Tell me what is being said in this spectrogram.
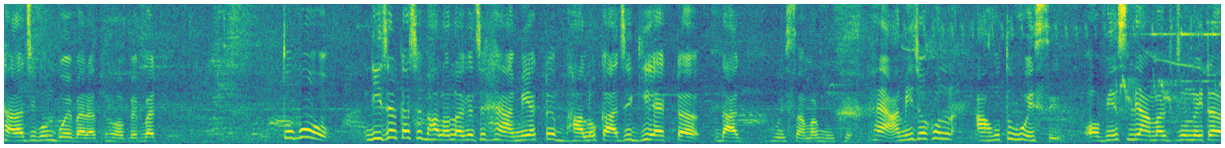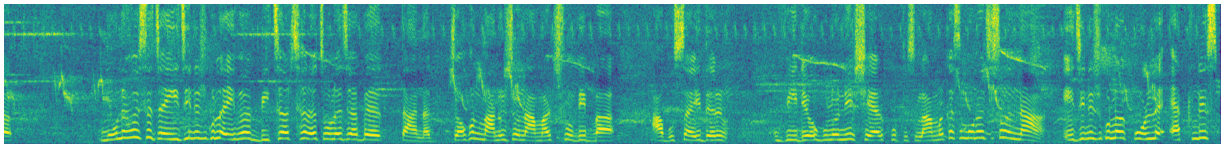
সারা জীবন বয়ে বেড়াতে হবে। বাট তবু নিজের কাছে ভালো লাগে যে হ্যাঁ আমি একটা ভালো কাজে গিয়ে একটা দাগ হয়েছে আমার মুখে। হ্যাঁ আমি যখন আহত হয়েছি অবভিয়াসলি আমার জন্য এটা মনে হয়েছে যে, এই জিনিসগুলো এইভাবে বিচার ছাড়া চলে যাবে তা না। যখন মানুষজন আমার ছবি বা আবু সাইদের ভিডিওগুলো নিয়ে শেয়ার করতেছিল। আমার কাছে মনে হচ্ছিল না, এই জিনিসগুলো করলে অ্যাটলিস্ট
